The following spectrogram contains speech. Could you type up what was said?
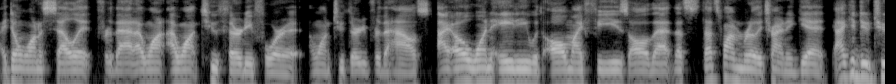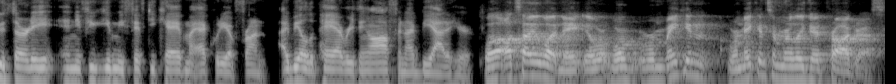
I don't want to sell it for that. I want, I want 230 for it. I want 230 for the house. I owe 180 with all my fees, all that. That's, that's what I'm really trying to get. I could do 230. And if you give me 50K of my equity up front, I'd be able to pay everything off and I'd be out of here. Well, I'll tell you what, Nate, we're, we're, we're making we're making some really good progress.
